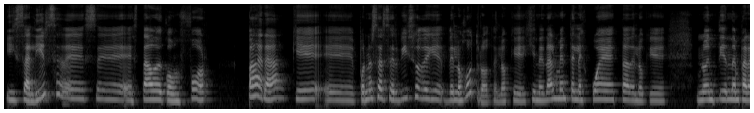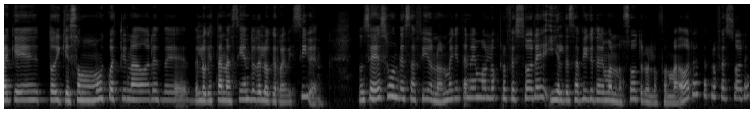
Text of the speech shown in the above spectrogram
y salirse de ese estado de confort para que eh, ponerse al servicio de, los otros, de los que generalmente les cuesta, de lo que no entienden para qué esto y que son muy cuestionadores de, lo que están haciendo y de lo que reciben. Entonces, eso es un desafío enorme que tenemos los profesores y el desafío que tenemos nosotros, los formadores de profesores,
